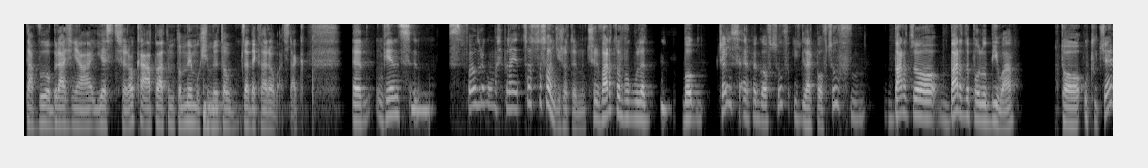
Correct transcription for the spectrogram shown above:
ta wyobraźnia jest szeroka, a poza tym to my musimy to zadeklarować, tak. E, więc swoją drogą właśnie pytanie, co, co sądzisz o tym? Czy warto w ogóle, bo część z RPGowców i LARPowców bardzo, bardzo polubiła to uczucie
